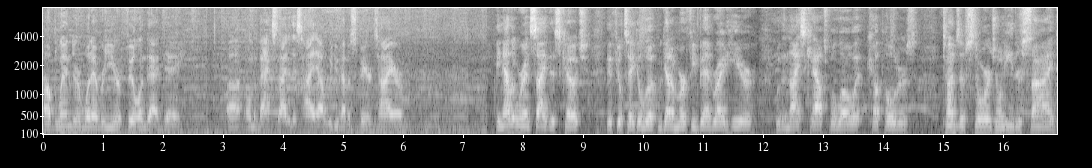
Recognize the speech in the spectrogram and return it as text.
a blender, whatever you're feeling that day. Uh, on the back side of this hideout, we do have a spare tire. Hey, now that we're inside this coach, if you'll take a look, we got a Murphy bed right here with a nice couch below it, cup holders, tons of storage on either side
